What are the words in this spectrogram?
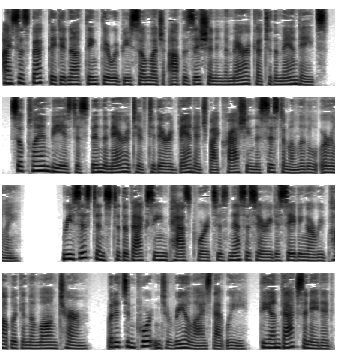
I suspect they did not think there would be so much opposition in America to the mandates, so Plan B is to spin the narrative to their advantage by crashing the system a little early. Resistance to the vaccine passports is necessary to saving our republic in the long term, but it's important to realize that we, the unvaccinated,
